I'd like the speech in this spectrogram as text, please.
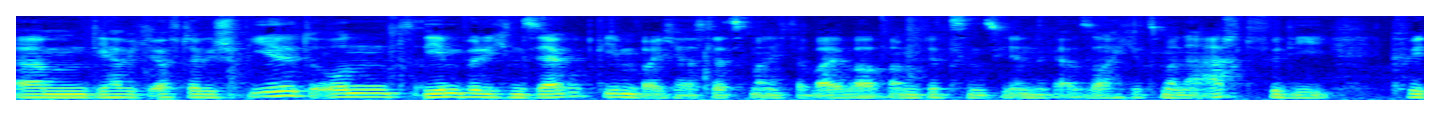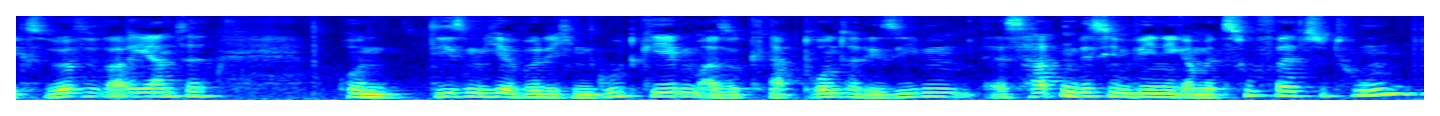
Ähm, die habe ich öfter gespielt und dem würde ich einen sehr gut geben, weil ich ja das letzte Mal nicht dabei war beim Rezensieren. Da sage ich jetzt mal eine 8 für die Quicks Würfelvariante. Und diesem hier würde ich einen gut geben, also knapp drunter die 7. Es hat ein bisschen weniger mit Zufall zu tun,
